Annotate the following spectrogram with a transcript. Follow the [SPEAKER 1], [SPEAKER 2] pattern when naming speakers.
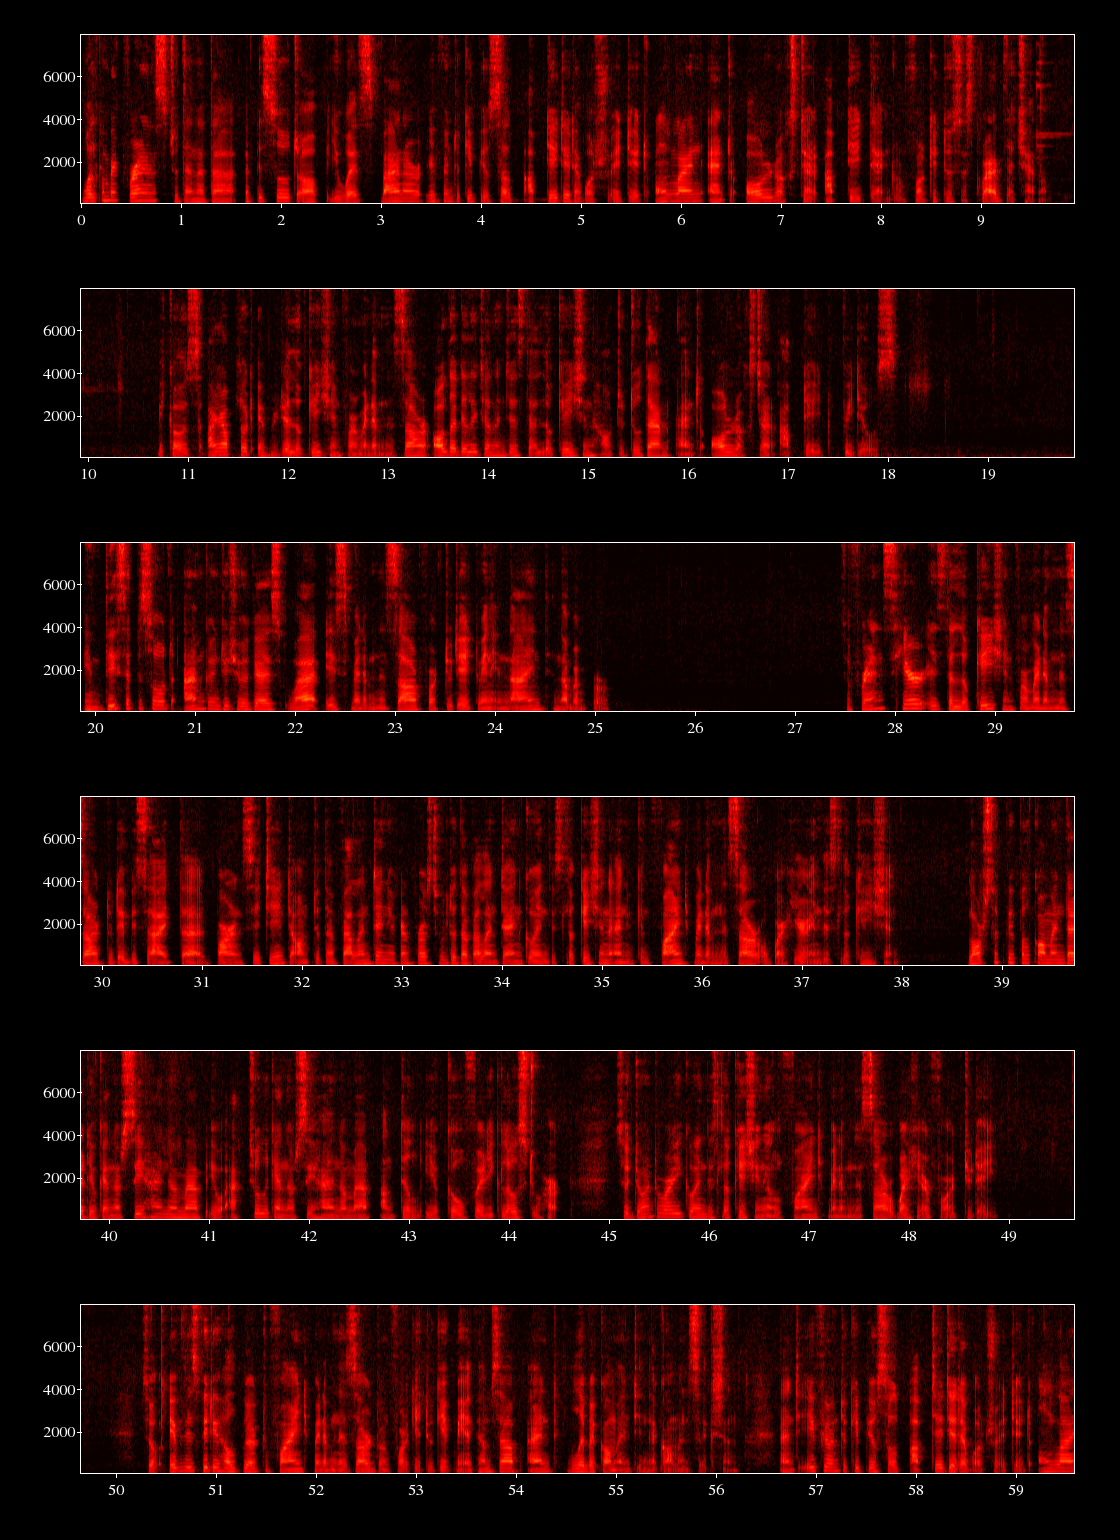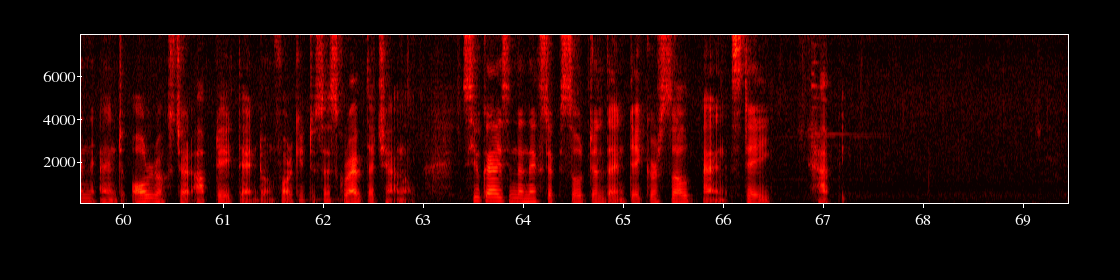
[SPEAKER 1] Welcome back friends to another episode of US Banner. If you want to keep yourself updated about Red Dead Online and all Rockstar update then don't forget to subscribe the channel. Because I upload everyday location for Madam Nazar, all the daily challenges, their location, how to do them and all Rockstar update videos. In this episode, I'm going to show you guys where is Madam Nazar for today 29th November. So friends, here is the location for Madam Nazar today beside the Barn City down to the Valentine. You can first go to the Valentine, go in this location and you can find Madam Nazar over here in this location. Lots of people comment that you cannot see her in the map. You actually cannot see her in the map until you go very close to her. So don't worry, go in this location, you'll find Madam Nazar over here for today. So if this video helped you out to find Madam Nazar, don't forget to give me a thumbs up and leave a comment in the comment section. And if you want to keep yourself updated about Red Dead Online and all Rockstar update, then don't forget to subscribe the channel. See you guys in the next episode. Till then, take yourself and stay happy.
